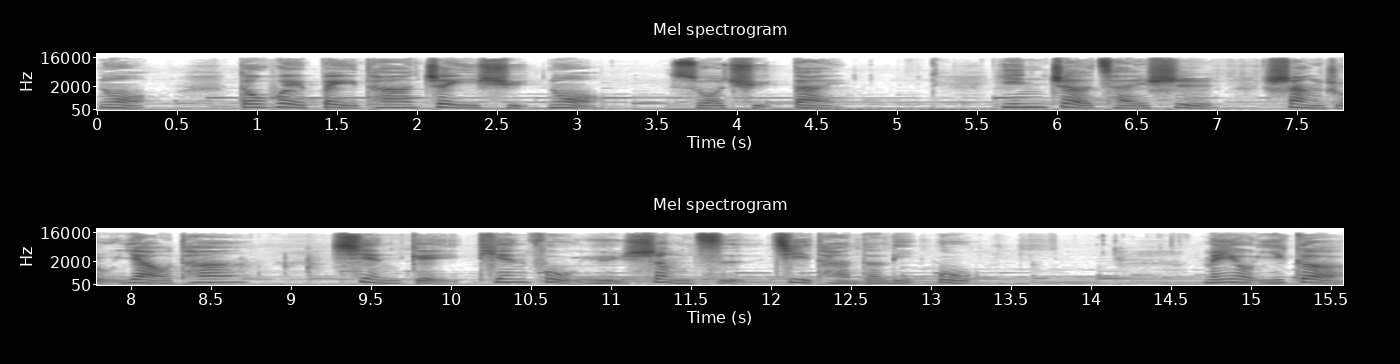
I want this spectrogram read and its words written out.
诺，都会被他这一许诺所取代，因这才是上主要他献给天父与圣子祭坛的礼物。没有一个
